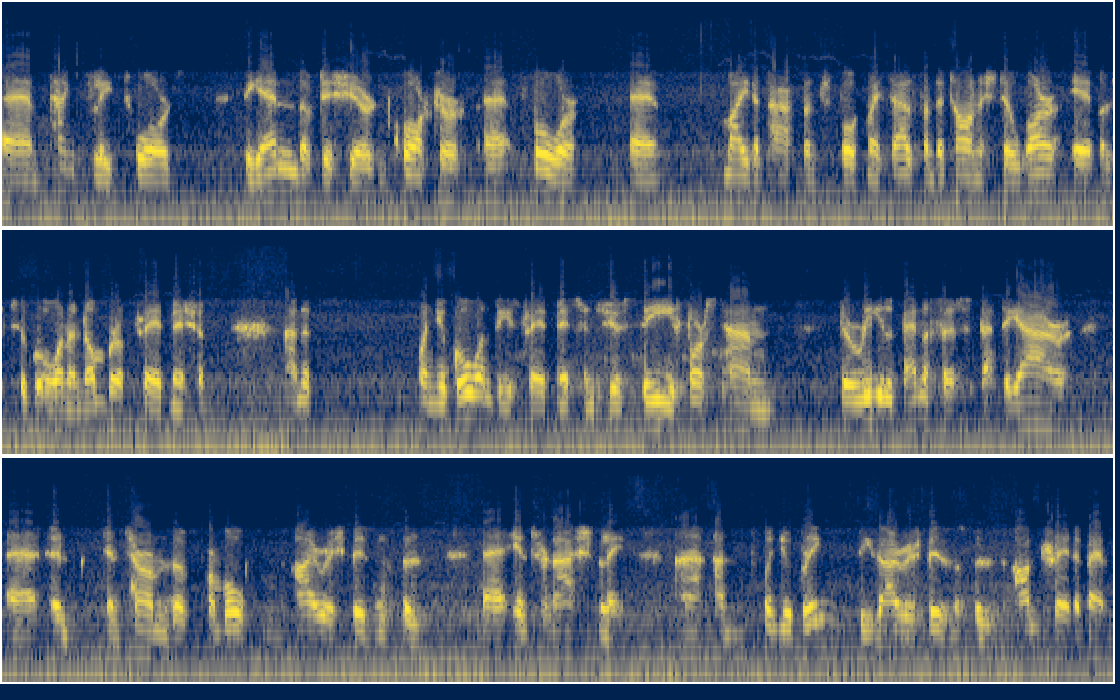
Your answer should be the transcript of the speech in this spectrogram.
Um, thankfully, towards the end of this year, in quarter uh, four, uh, my department, both myself and the Taoiseach, were able to go on a number of trade missions. And when you go on these trade missions, you see firsthand the real benefit that they are uh, in, in terms of promoting Irish businesses uh, internationally. Uh, and when you bring these Irish businesses on trade events,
